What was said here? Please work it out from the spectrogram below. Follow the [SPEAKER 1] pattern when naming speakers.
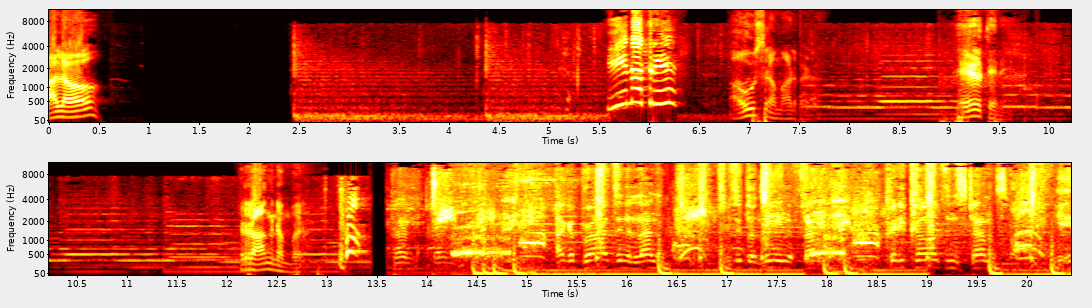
[SPEAKER 1] hello
[SPEAKER 2] ईनात्री
[SPEAKER 1] अवसर मारबेड ಹೇಳ್ತೇನೆ wrong number
[SPEAKER 3] hug a browse in the lung it is a bean friend pretty calls and stamps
